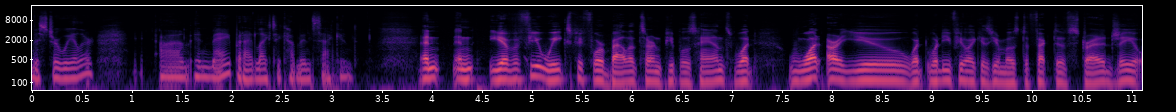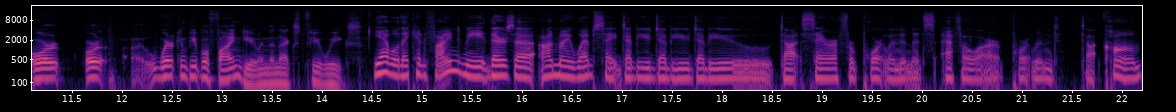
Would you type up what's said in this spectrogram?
Mr. Wheeler um, in May, but I'd like to come in second. And and you have a few weeks before ballots are in people's hands. What what are you what what do you feel like is your most effective strategy or or uh, where can people find you in the next few weeks? Yeah, well, they can find me. There's a on my website www.sarahforportland, and that's F O R Portland.com.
